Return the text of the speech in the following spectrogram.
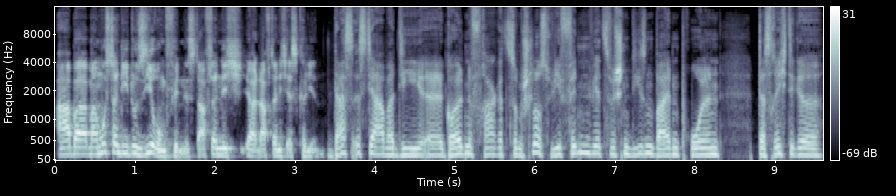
Aber man muss dann die Dosierung finden. Es darf dann nicht, ja, darf dann nicht eskalieren. Das ist ja aber die äh, goldene Frage zum Schluss. Wie finden wir zwischen diesen beiden Polen das richtige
